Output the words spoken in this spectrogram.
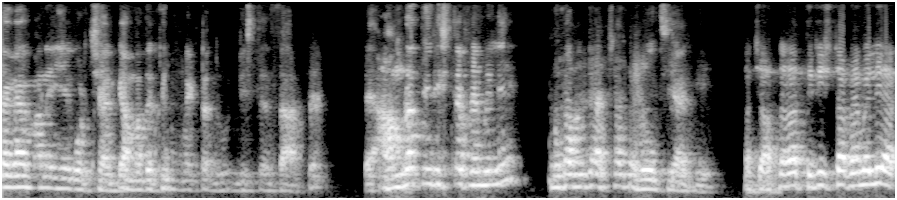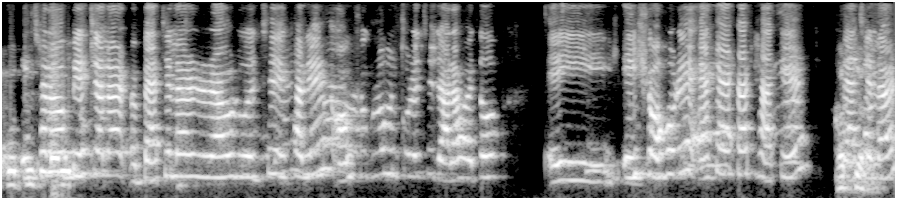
জায়গায় মানে ইয়ে করছে আর কি, আমাদের থেকে অনেকটা দূর ডিস্টেন্স আছে। আমরা তিরিশটা ফ্যামিলি মোটামুটি একসাথে হয়েছি আর কি। আচ্ছা আপনারা তিরিশটা ফ্যামিলি একত্রিত এছাড়াও ব্যাচেলার ব্যাচেলাররাও রয়েছে এখানে অংশগ্রহণ করেছে যারা হয়তো এই এই শহরে একা একা থাকে আচ্ছা। ব্যাচেলার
